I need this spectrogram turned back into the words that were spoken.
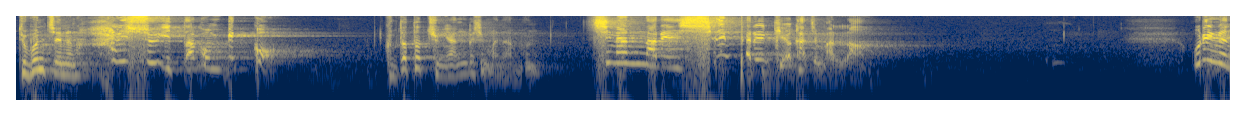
두 번째는 할 수 있다고 믿고 그보다 더 중요한 것이 뭐냐면 지난 날의 실패를 기억하지 말라. 우리는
